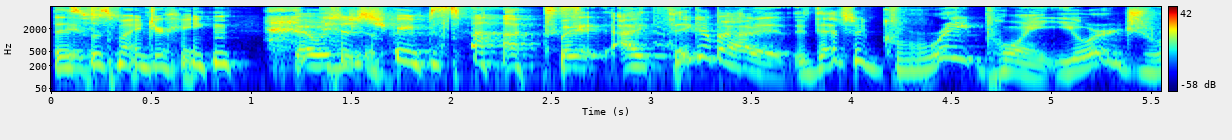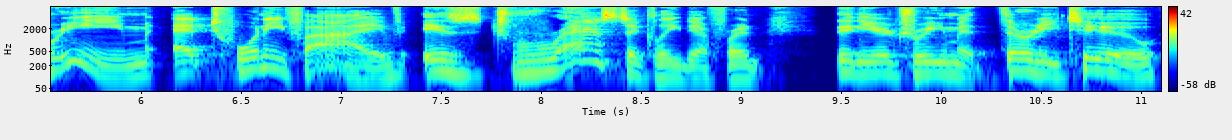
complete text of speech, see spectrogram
this It's- was my dream. That was- the dream sucks. But I think about it. That's a great point. Your dream at 25 is drastically different than your dream at 32,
